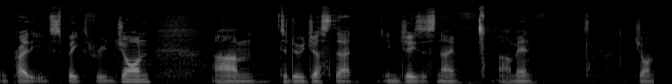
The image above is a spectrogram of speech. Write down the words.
We pray that you'd speak through John um, to do just that. In Jesus' name, Amen. John.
